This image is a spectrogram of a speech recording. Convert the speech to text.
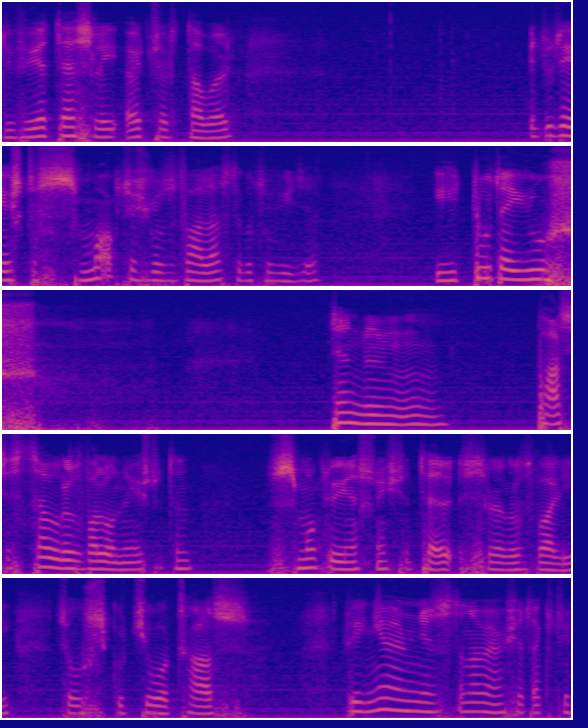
dwie Tesla i Archer Tower. I tutaj jeszcze smok coś rozwala, z tego co widzę. I tutaj już ten mm, pas jest cały rozwalony. Jeszcze ten smok, który na szczęście Tesla rozwali, co już skróciło czas. Tutaj nie wiem, nie zastanawiam się tak, czy...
